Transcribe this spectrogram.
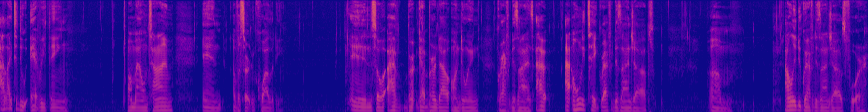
I like to do everything on my own time and of a certain quality. And so I've burnt, got burned out on doing graphic designs. I I only take graphic design jobs. Um, I only do graphic design jobs for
